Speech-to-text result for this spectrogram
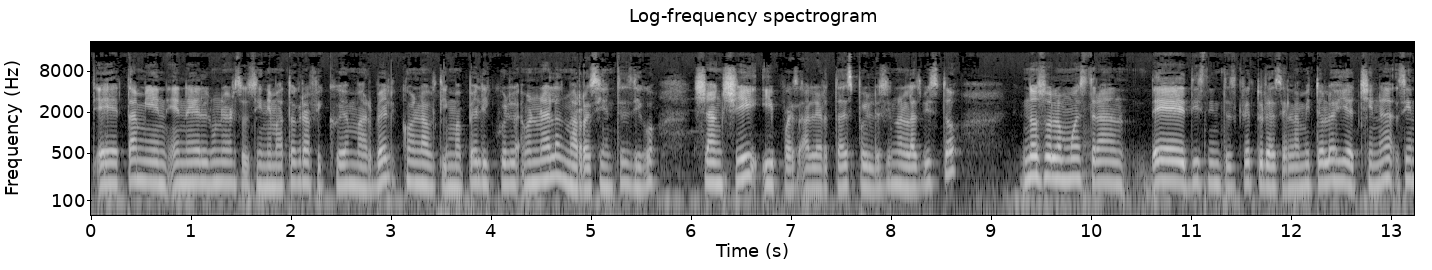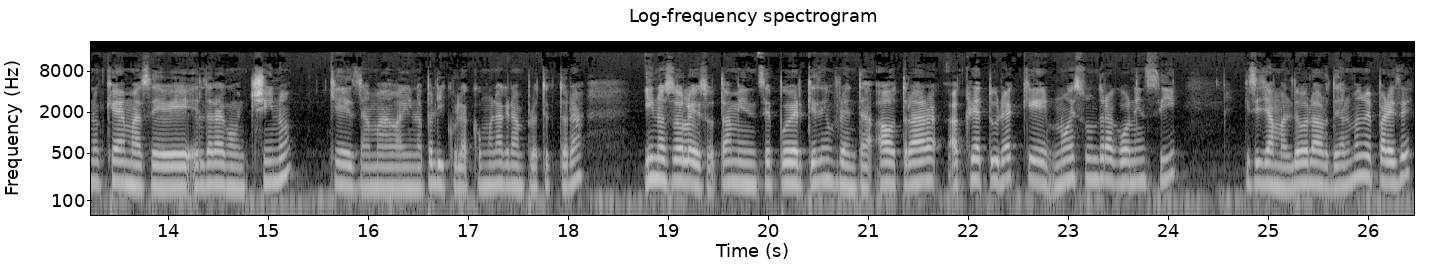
Eh, también en el universo cinematográfico de Marvel, con la última película, una de las más recientes, digo, Shang-Chi, y pues alerta de spoilers si no la has visto, no solo muestran de distintas criaturas en la mitología china, sino que además se ve el dragón chino, que es llamado ahí en la película como la gran protectora, y no solo eso, también se puede ver que se enfrenta a otra criatura que no es un dragón en sí, que se llama el devorador de almas, me parece.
